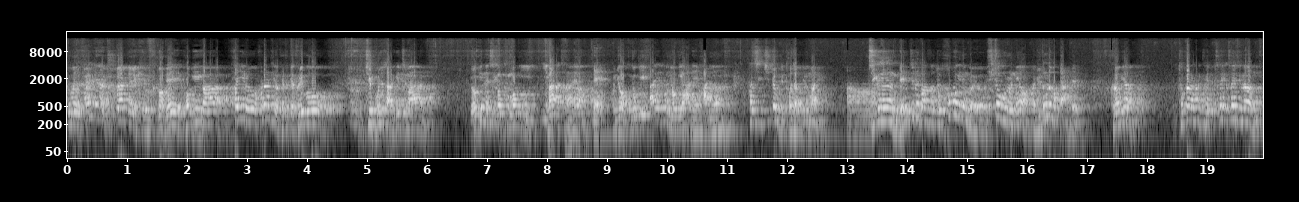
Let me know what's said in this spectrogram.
그러면 빨대랑 때는 계속 그거. 네, 거기가 사이로 화장지가 계속 그리고 지금 보셔서 알겠지만 여기는 지금 구멍이 이만하잖아요. 네. 그리고 여기 사이폰 여기 안에 반은 사실 실적으로 더 작아 요만해. 아. 지금 렌즈를 봐서 좀 커 보이는 거예요. 시적으로는요, 한이 정도밖에 안 돼. 그러면 젓가락 하나 서, 서 있으면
